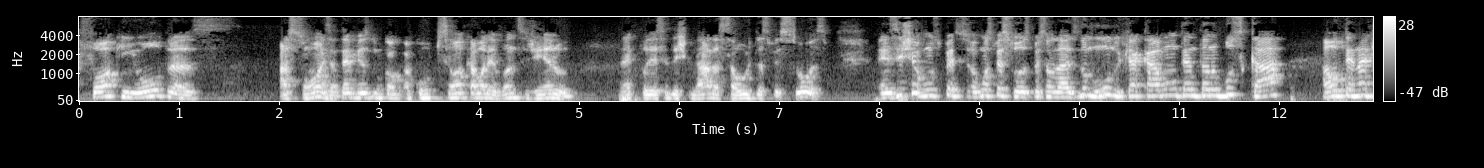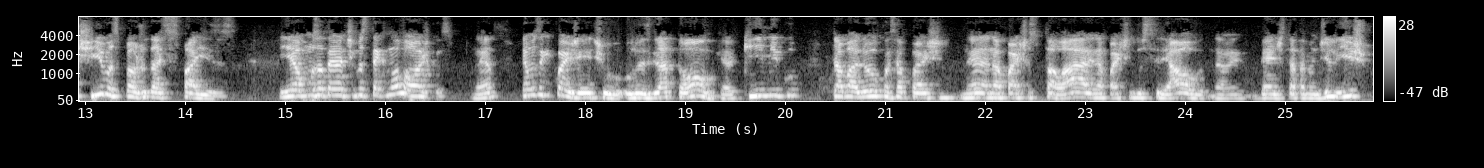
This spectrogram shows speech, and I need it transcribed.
foca em outras ações, até mesmo a corrupção acaba levando esse dinheiro né, que poderia ser destinado à saúde das pessoas. Existem alguns, algumas pessoas, personalidades no mundo que acabam tentando buscar alternativas para ajudar esses países. e algumas alternativas tecnológicas. Né? Temos aqui com a gente o, o Luiz Graton, que é químico, trabalhou com essa parte, né, na parte hospitalar e na parte industrial, na ideia de tratamento de lixo.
